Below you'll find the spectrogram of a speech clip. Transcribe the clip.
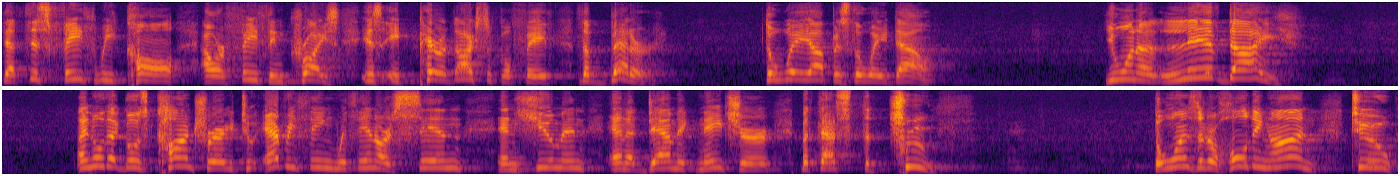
that this faith we call our faith in Christ is a paradoxical faith, the better. The way up is the way down. You want to live, die. I know that goes contrary to everything within our sin and human and Adamic nature, but that's the truth. The ones that are holding on to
